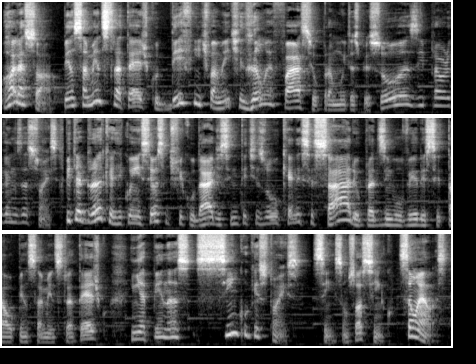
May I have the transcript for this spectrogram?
Olha só, pensamento estratégico definitivamente não é fácil para muitas pessoas e para organizações. Peter Drucker reconheceu essa dificuldade e sintetizou o que é necessário para desenvolver esse tal pensamento estratégico em apenas cinco questões. Sim, são só cinco. São elas:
